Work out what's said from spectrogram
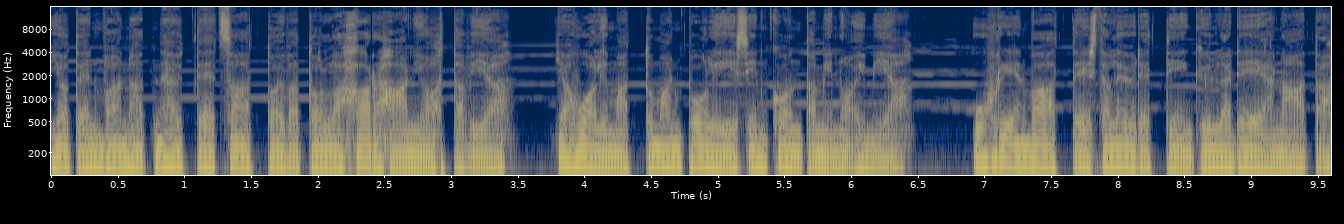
joten vanhat näytteet saattoivat olla harhaanjohtavia ja huolimattoman poliisin kontaminoimia. Uhrien vaatteista löydettiin kyllä DNAta,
